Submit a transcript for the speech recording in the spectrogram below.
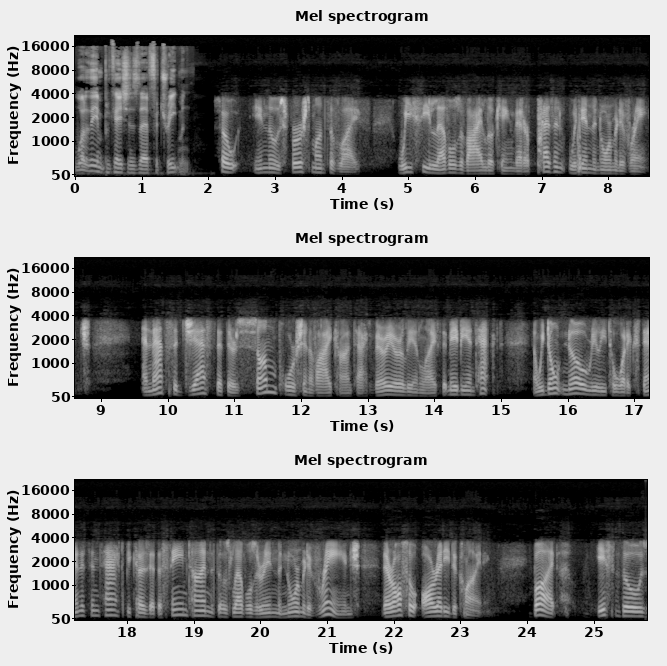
What are the implications there for treatment? So, in those first months of life, we see levels of eye looking that are present within the normative range. And that suggests that there's some portion of eye contact very early in life that may be intact. And we don't know really to what extent it's intact because at the same time that those levels are in the normative range, they're also already declining. But if those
